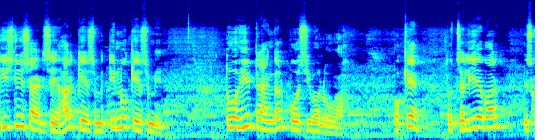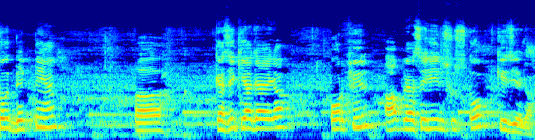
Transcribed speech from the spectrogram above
तीसरी साइड से हर केस में तीनों केस में तो ही ट्रायंगल पॉसिबल होगा। ओके तो चलिए बार इसको देखते हैं। आ, कैसे किया जाएगा? और फिर आप वैसे ही उसको कीजिएगा।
